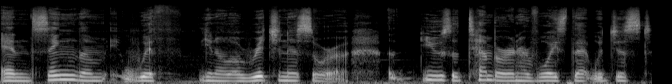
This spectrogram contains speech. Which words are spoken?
and sing them with you know, a richness or a, a, use a timbre in her voice that would just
